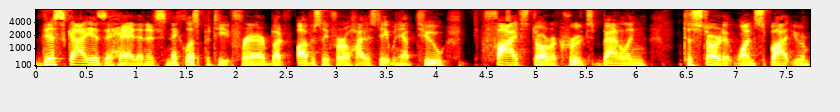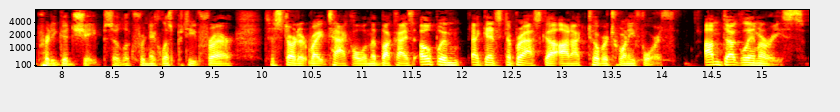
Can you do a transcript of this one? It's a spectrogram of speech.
this guy is ahead, and it's Nicholas Petit Frere. But obviously for Ohio State, when you have two five star recruits battling to start at one spot, you're in pretty good shape. So look for Nicholas Petit Frere to start at right tackle when the Buckeyes open against Nebraska on October 24th. I'm Doug Lesmerises.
